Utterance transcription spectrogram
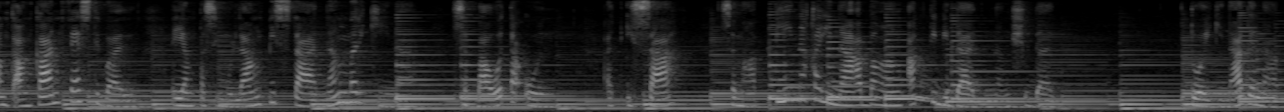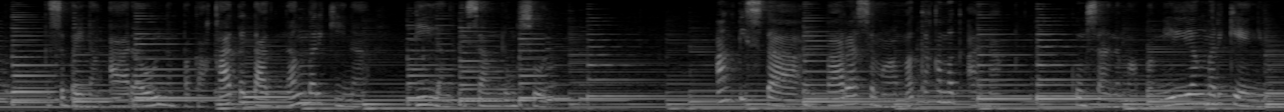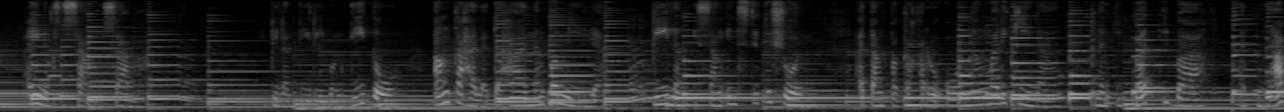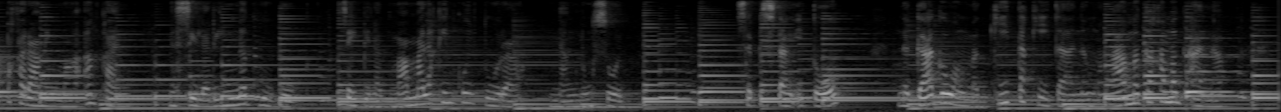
Ang Kaangkan Festival ay ang pasimulang pista ng Marikina sa bawat taon at isa sa mga pinakahinaabangang aktibidad ng syudad. Ito ay ginaganap kasabay ng araw ng pagkakatatag ng Marikina bilang isang lungsod. Ang pista ay para sa mga magkakamag-anak kung saan ang mga pamilyang Marikenyo ay nagsasama-sama. Ipinagdiriwang dito ang kahalagahan ng pamilya bilang isang institusyon at ang pagkakaroon ng Marikina ng iba't iba at napakaraming mga angkan na sila rin naghubog sa ipinagmamalaking kultura ng lungsod. Sa pistang ito, nagagawang magkita-kita ng mga magkakamag-anak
